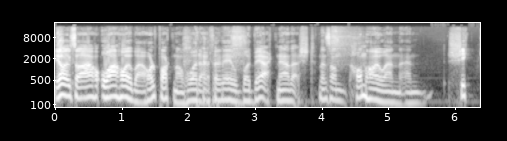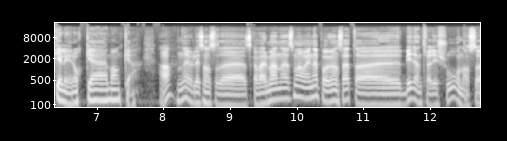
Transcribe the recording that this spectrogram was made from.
Ja, liksom, jeg, og jeg har jo bare halvparten av håret, for det er jo barbert nederst. Mens han, han har jo en, en skikkelig rockemanke. Ja, det er jo litt sånn som det skal være. Men eh, som jeg var inne på, uansett, det har blitt en tradisjon. Altså,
